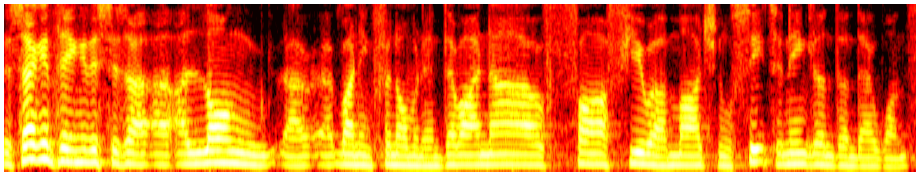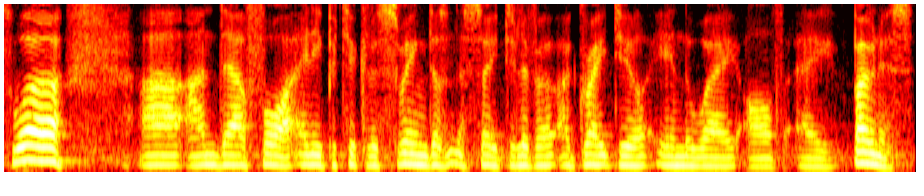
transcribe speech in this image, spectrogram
The second thing, this is a, a long uh, running phenomenon. There are now far fewer marginal seats in England than there once were and therefore any particular swing doesn't necessarily deliver a great deal in the way of a bonus.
